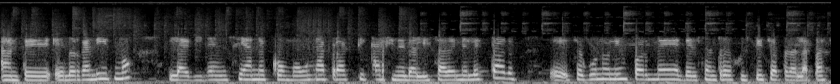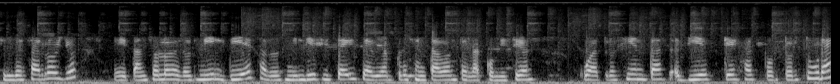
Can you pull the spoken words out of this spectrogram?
ante, el organismo la evidencian como una práctica generalizada en el Estado. Eh, según un informe del Centro de Justicia para la Paz y el Desarrollo, eh, tan solo de 2010 a 2016 se habían presentado ante la Comisión 410 quejas por tortura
